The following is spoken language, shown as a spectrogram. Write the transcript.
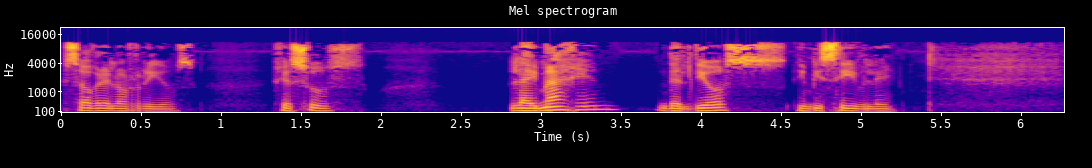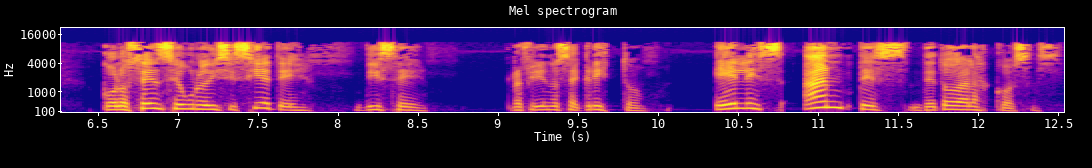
sobre los ríos. Jesús, la imagen del Dios invisible. Colosenses 1.17 dice, refiriéndose a Cristo, Él es antes de todas las cosas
